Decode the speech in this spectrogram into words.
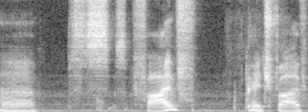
uh, five. Page five.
